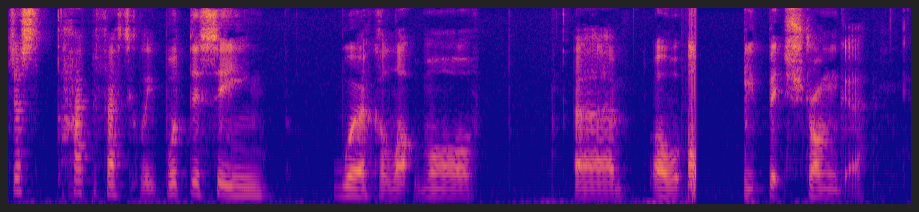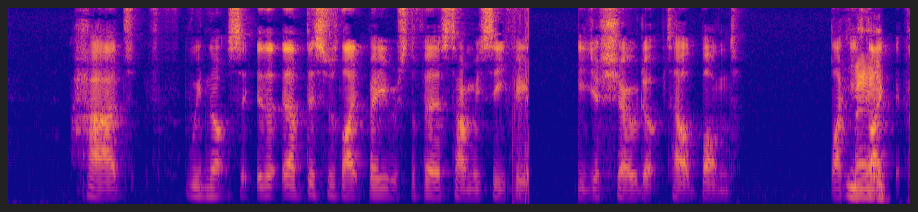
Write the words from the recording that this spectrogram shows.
just hypothetically, would this scene work a lot more, um, or, or a bit stronger had we not see, uh, this was like maybe it was the first time we see Felix, he just showed up to help Bond. Like he's Maybe. like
